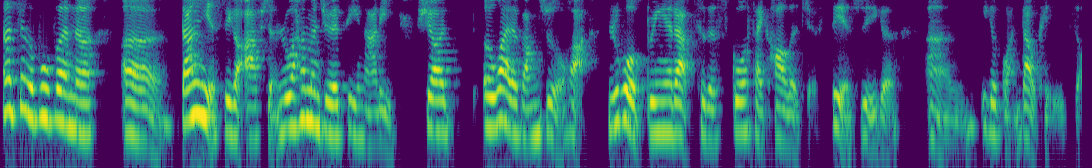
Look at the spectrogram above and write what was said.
那这个部分呢，呃，当然也是一个 option。如果他们觉得自己哪里需要额外的帮助的话，如果 bring it up to the school psychologist，这也是一个嗯一个管道可以走。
